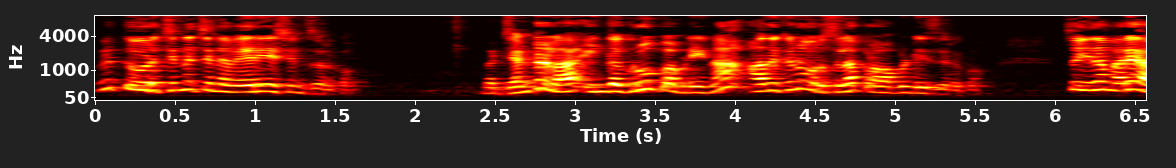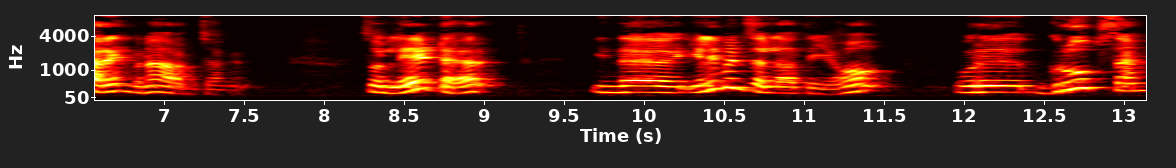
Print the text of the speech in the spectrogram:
வித் ஒரு சின்ன சின்ன வேரியேஷன்ஸ் இருக்கும். பட் ஜென்ரலாக இந்த குரூப் அப்படின்னா அதுக்குன்னு ஒரு சில ப்ராப்பர்ட்டிஸ் இருக்கும். ஸோ இதை மாதிரி அரேஞ்ச் பண்ண ஆரம்பிச்சாங்க. ஸோ லேட்டர் இந்த எலிமெண்ட்ஸ் எல்லாத்தையும் ஒரு குரூப்ஸ் அண்ட்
